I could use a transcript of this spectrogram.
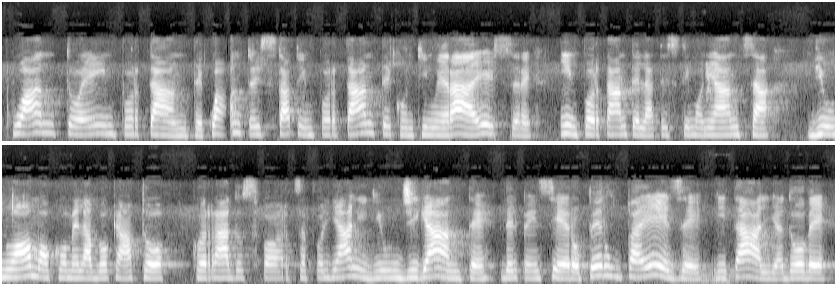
quanto è importante, quanto è stato importante e continuerà a essere importante la testimonianza di un uomo come l'Avvocato Corrado Sforza Fogliani, di un gigante del pensiero per un paese, l'Italia, dove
